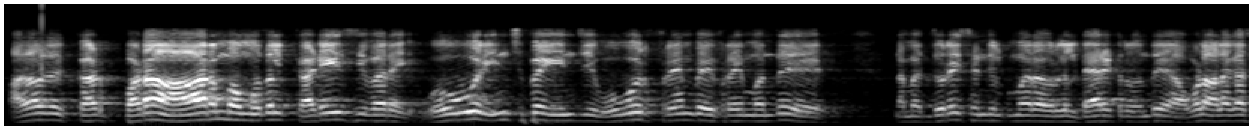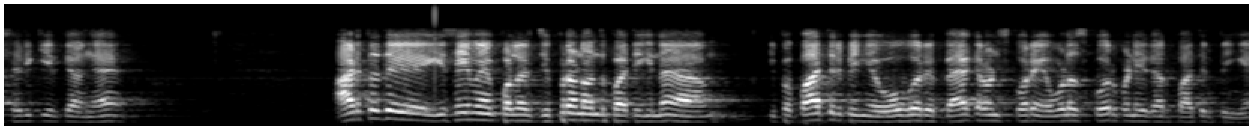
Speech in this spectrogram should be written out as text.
அதாவது க- படம் ஆரம்பம் முதல் கடைசி வரை ஒவ்வொரு இன்ச் பை இன்ச்சு ஒவ்வொரு ஃப்ரேம் பை ஃப்ரேம் வந்து நம்ம துரை செந்தில்குமார் அவர்கள் டைரக்டர் வந்து அவ்வளோ அழகாக செதுக்கியிருக்காங்க. அடுத்தது இசையமைப்பாளர் ஜிப்ரான் வந்து பார்த்தீங்கன்னா இப்போ பார்த்துருப்பீங்க ஒவ்வொரு பேக்ரவுண்ட் ஸ்கோரும் எவ்வளோ ஸ்கோர் பண்ணியிருக்காரு பார்த்துருப்பீங்க.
